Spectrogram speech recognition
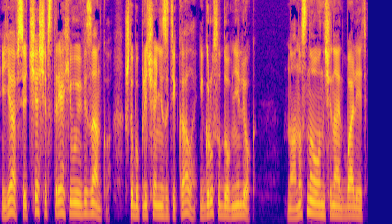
Я все чаще встряхиваю вязанку, чтобы плечо не затекало и груз удобнее лег. Но оно снова начинает болеть.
